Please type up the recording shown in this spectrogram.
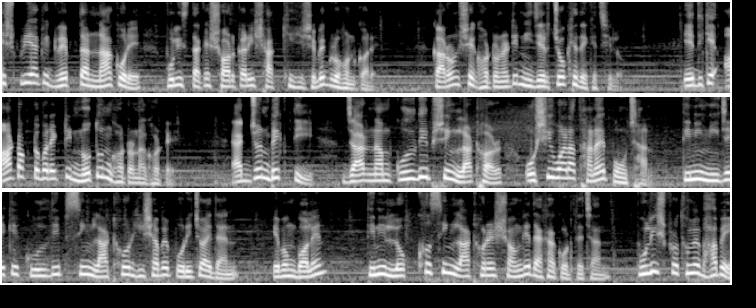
এশপ্রিয়াকে গ্রেপ্তার না করে পুলিশ তাকে সরকারি সাক্ষী হিসেবে গ্রহণ করে, কারণ সে ঘটনাটি নিজের চোখে দেখেছিল। এদিকে আট অক্টোবর একটি নতুন ঘটনা ঘটে। একজন ব্যক্তি, যার নাম কুলদীপ সিং লাঠর, ওশিওয়াড়া থানায় পৌঁছান। তিনি নিজেকে কুলদীপ সিং লাঠোর হিসাবে পরিচয় দেন এবং বলেন, তিনি লক্ষ্য সিং লাঠোরের সঙ্গে দেখা করতে চান। পুলিশ প্রথমে ভাবে,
